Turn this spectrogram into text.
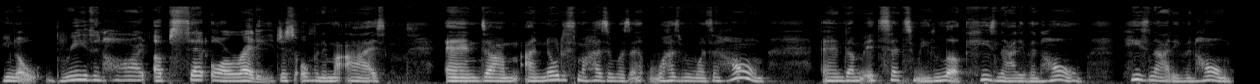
you know, breathing hard, upset already, just opening my eyes. And um, I noticed my husband wasn't my husband wasn't home. And um, it said to me, look, he's not even home. He's not even home.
